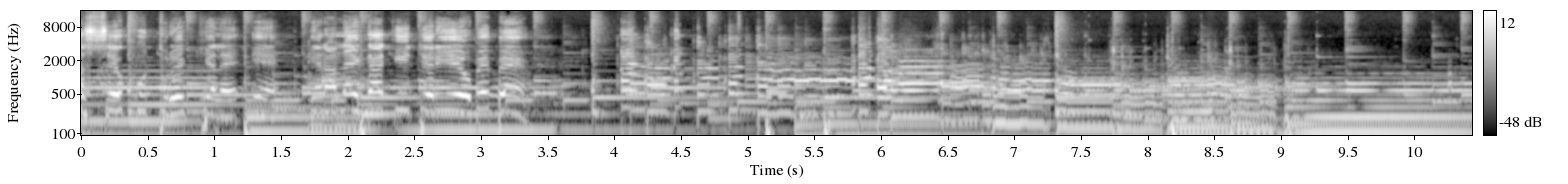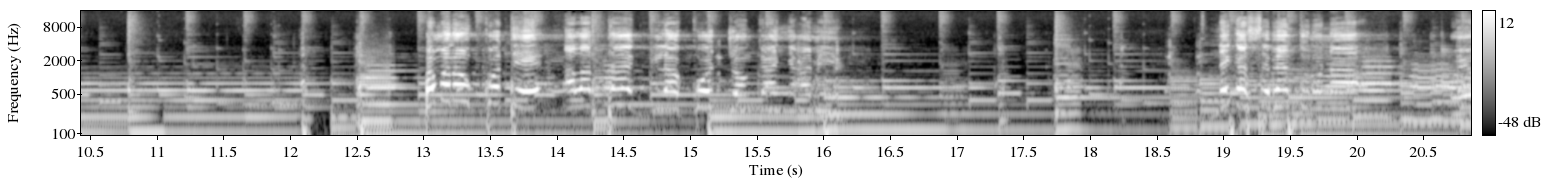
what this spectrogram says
ka se k'u turu kɛlɛ ɛ gɛrɛ la i ka k'i teri ye o bɛ bɛn. bamananw ko ten ala t'a dilan ko jɔn ka ɲagami. ne ka sɛbɛn tununa o ye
